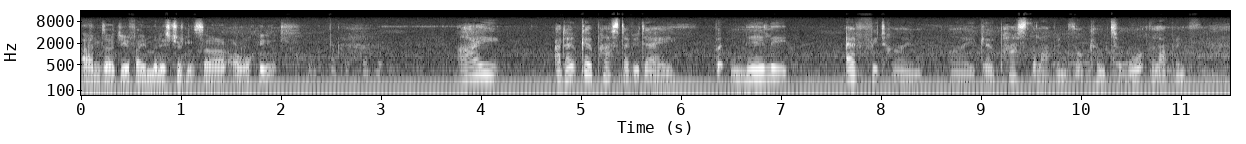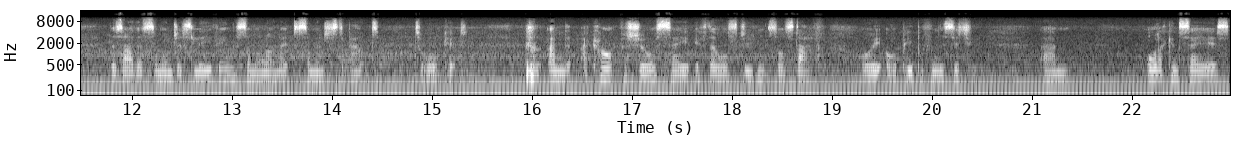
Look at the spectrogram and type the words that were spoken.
And uh, do you find many students are, are walking it? I I don't go past every day, but nearly every time I go past the labyrinth or come to walk the labyrinth, there's either someone just leaving, someone on it, someone just about to walk it. and I can't for sure say if they're all students or staff or, or people from the city. Um, all I can say is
